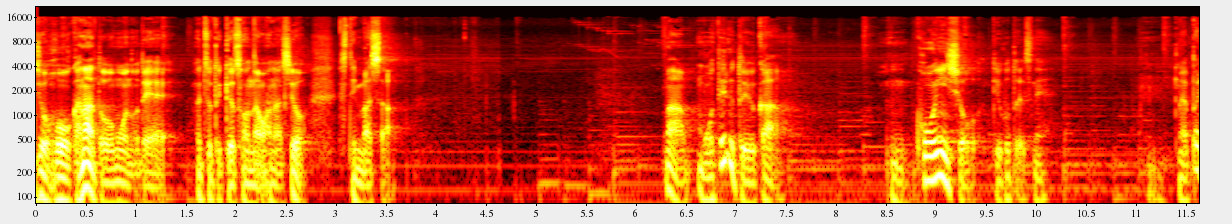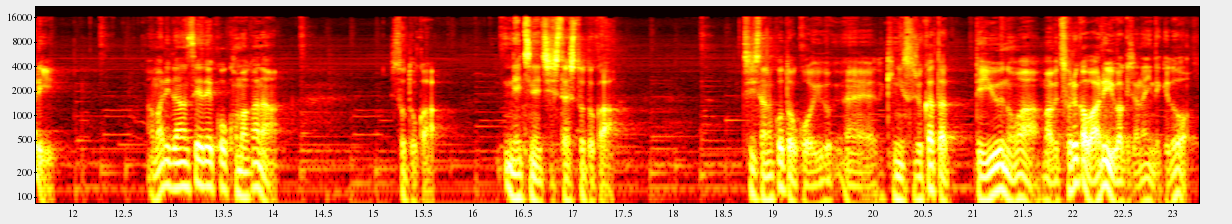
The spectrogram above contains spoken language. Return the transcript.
情報かなと思うのでちょっと今日そんなお話をしてみました。まあモテるというか、うん、好印象っていうことですね、うん、やっぱりあまり男性でこう細かな人とかネチネチした人とか小さなことをこういう、えー、気にする方っていうのは、まあ、それが悪いわけじゃないんだけど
